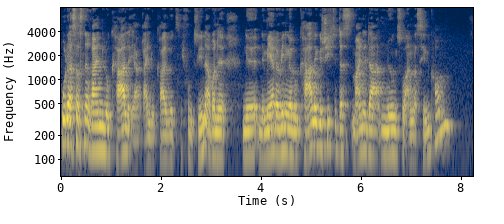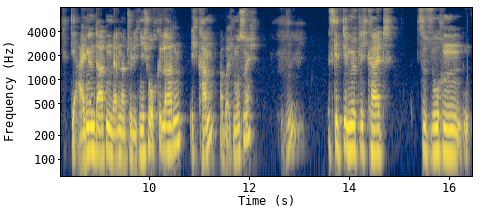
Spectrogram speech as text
oder ist das eine rein lokale, ja rein lokal wird es nicht funktionieren, aber eine, eine, eine mehr oder weniger lokale Geschichte, dass meine Daten nirgendwo anders hinkommen? Die eigenen Daten werden natürlich nicht hochgeladen. Ich kann, aber ich muss nicht. Mhm. Es gibt die Möglichkeit zu suchen,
